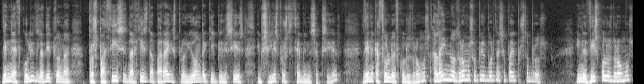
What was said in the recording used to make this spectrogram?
δεν είναι εύκολη, δηλαδή το να προσπαθήσεις να αρχίσεις να παράγεις προϊόντα και υπηρεσίες υψηλής προστιθέμενης αξίας, δεν είναι καθόλου εύκολος δρόμος, αλλά είναι ο δρόμος ο οποίος μπορεί να σε πάει προς τα μπρος. Είναι δύσκολος δρόμος,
